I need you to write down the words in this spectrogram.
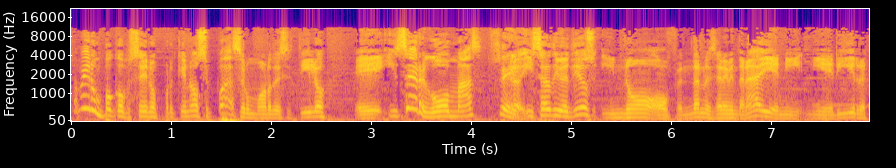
también un poco obscenos, porque no se puede hacer humor de ese estilo, eh, y ser gomas, Sí. pero- y ser divertidos y no ofender necesariamente a nadie, ni, ni herir,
